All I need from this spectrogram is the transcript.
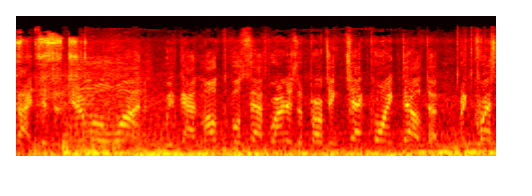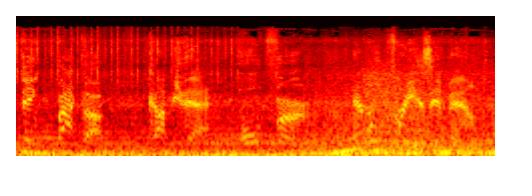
Oversight, this is Emerald 1. We've got multiple Ceph runners approaching checkpoint Delta, requesting backup. Copy that. Hold firm. Emerald 3 is inbound.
